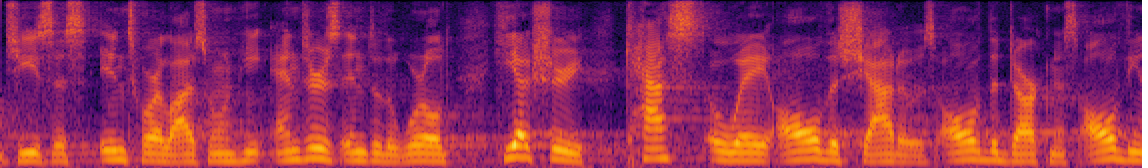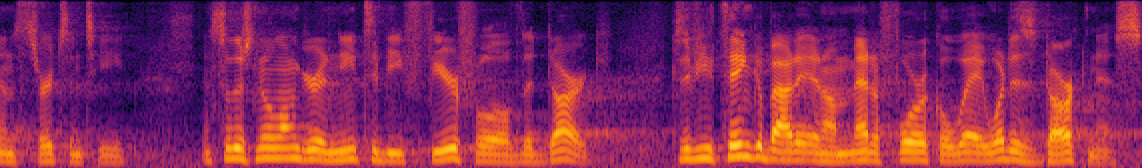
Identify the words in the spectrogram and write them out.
Jesus into our lives, when he enters into the world, he actually casts away all the shadows, all of the darkness, all of the uncertainty. And so there's no longer a need to be fearful of the dark. Because if you think about it in a metaphorical way, what is darkness?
